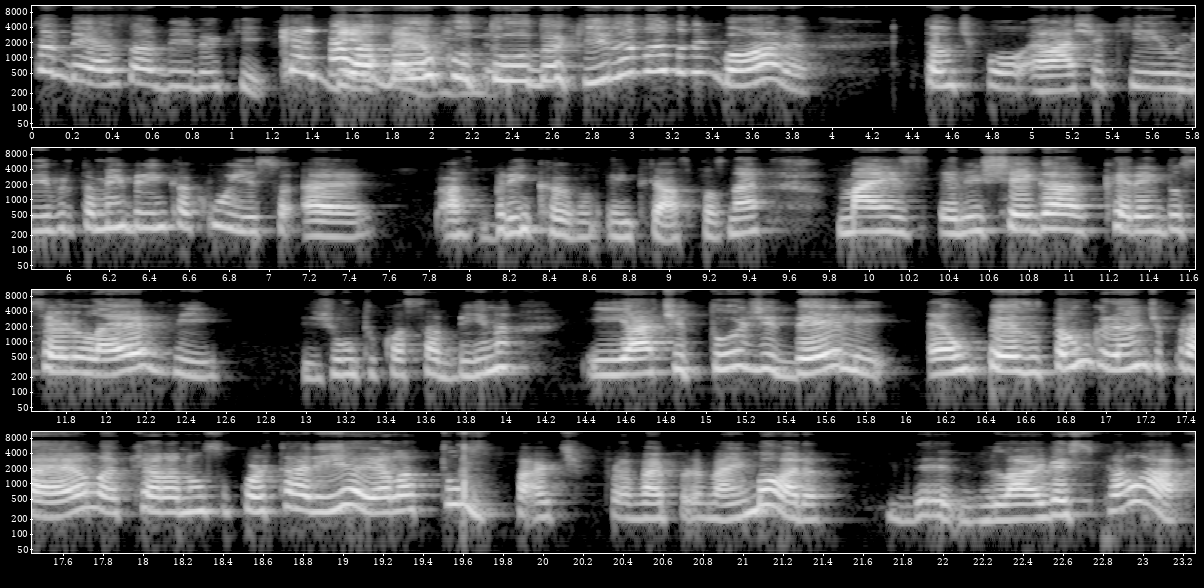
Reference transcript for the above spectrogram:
cadê a Sabina aqui? Cadê ela veio com tudo aqui e levou tudo embora. Então, tipo, eu acho que o livro também brinca com isso. É, brinca, entre aspas, né? Mas ele chega querendo ser leve junto com a Sabina, e a atitude dele é um peso tão grande para ela que ela não suportaria e ela tum, parte, pra, vai, vai embora, De- larga isso para lá,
